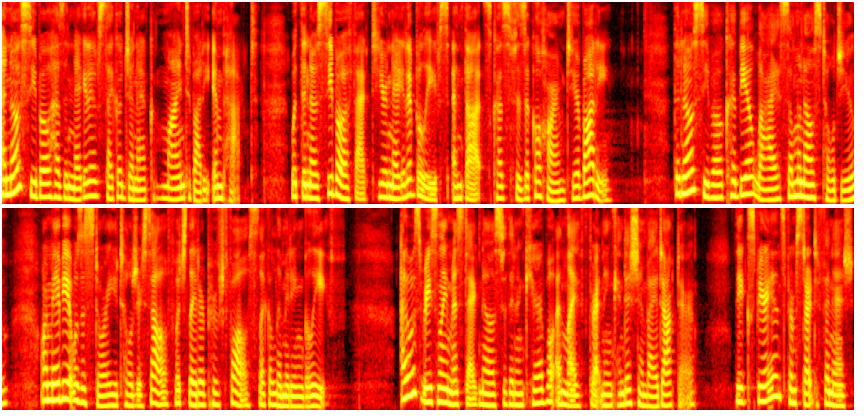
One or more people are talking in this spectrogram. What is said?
A nocebo has a negative psychogenic mind to body impact. With the nocebo effect, your negative beliefs and thoughts cause physical harm to your body. The nocebo could be a lie someone else told you, or maybe it was a story you told yourself, which later proved false, like a limiting belief. I was recently misdiagnosed with an incurable and life threatening condition by a doctor. The experience from start to finish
